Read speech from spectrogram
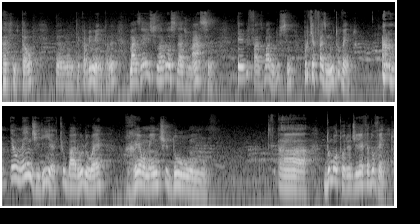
então é, não tem cabimento, né? Mas é isso, na velocidade máxima ele faz barulho sim, porque faz muito vento. Eu nem diria que o barulho é realmente do uh, do motor, eu diria que é do vento.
